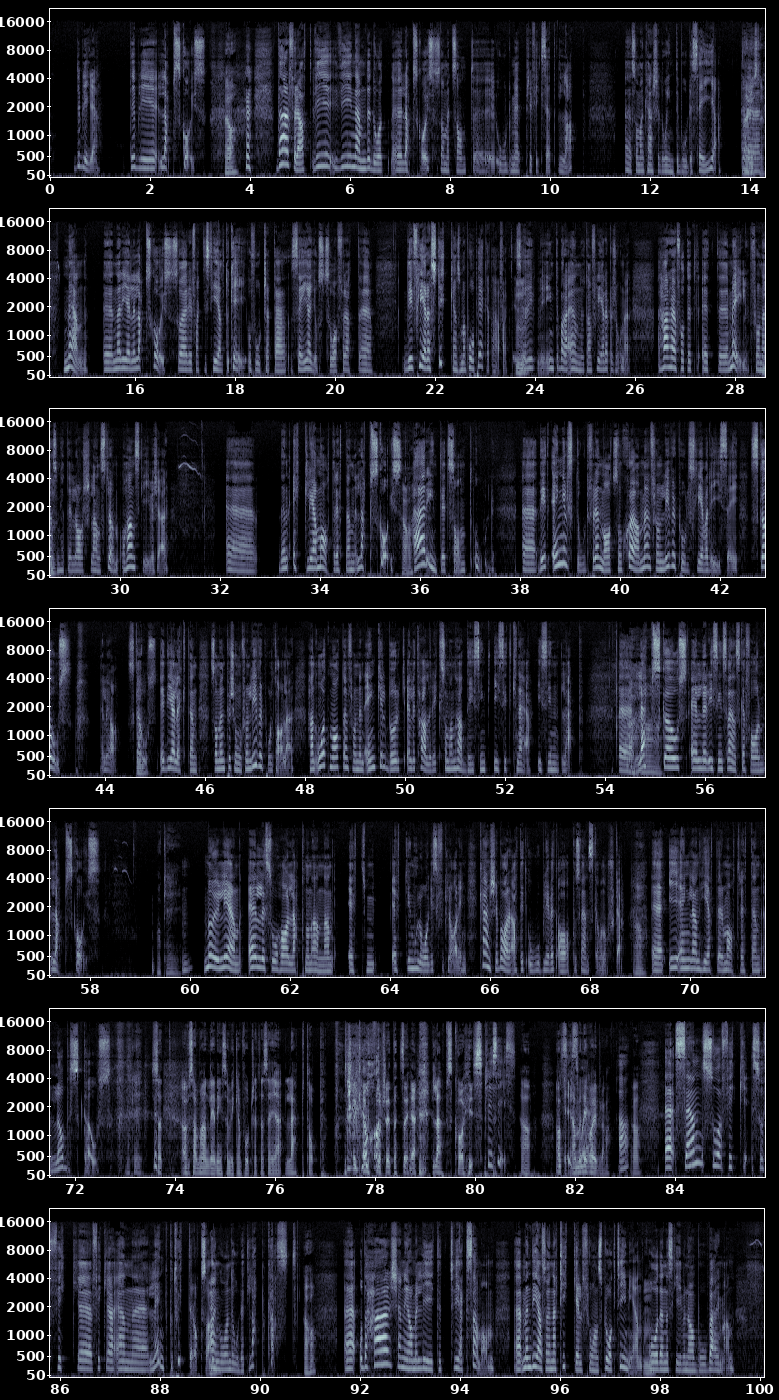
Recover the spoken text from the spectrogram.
det blir det. Det blir lappskojs. Ja, Därför att vi, vi nämnde då eh, lappskojs som ett sånt eh, ord med prefixet lapp. Eh, som man kanske då inte borde säga. Nej, just Eh. Men eh, när det gäller lappskojs så är det faktiskt helt okej att fortsätta säga just så för att eh, det är flera stycken som har påpekat det här faktiskt. Mm. Det är inte bara en utan flera personer. Här har jag fått ett, ett eh, mejl från en Mm. som heter Lars Landström och han skriver så här. Eh, den äckliga maträtten lappskojs Ja. är inte ett sånt ord. Eh, Det är ett engelskt ord för en mat som sjömän från Liverpool slevade i sig. Scouse, eller ja, scouse, är dialekten som en person från Liverpool talar. Han åt maten från en enkel burk eller tallrik som han hade i, sin, i sitt knä, i sin lapp. Eh, lapscouse eller i sin svenska form lapskojs. Okej. Mm. Möjligen, eller så har lapp någon annan et, etymologisk förklaring. Kanske bara att ett O blev ett A på svenska och norska. Ja, Eh, I England heter maträtten lobscouse. okej. Så att av samma anledning som vi kan fortsätta säga laptop. Så kan vi fortsätta säga lapskojs. Precis. Ja. Okej, Precis ja men det var ju bra. Ja. Ja. Eh, sen så, fick, så fick, eh, fick jag en eh, länk på Twitter också Mm. angående ordet lappkast. Jaha. Eh, och det här känner jag mig lite tveksam om. Eh, men det är alltså en artikel från Språktidningen Mm. och den är skriven av Bo Bergman.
